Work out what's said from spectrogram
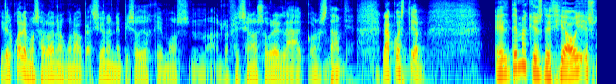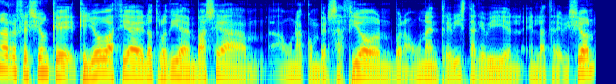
y del cual hemos hablado en alguna ocasión en episodios que hemos mm, reflexionado sobre la constancia. La cuestión. El tema que os decía hoy es una reflexión que, yo hacía el otro día en base a, una conversación, bueno, una entrevista que vi en, la televisión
